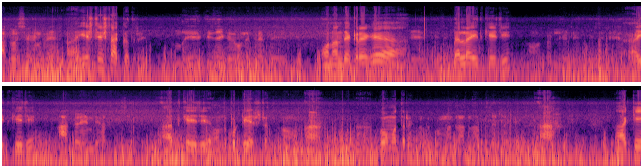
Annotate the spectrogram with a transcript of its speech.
ಆಕಳ ಸಗಣ್ರಿ. ಎಷ್ಟೆಷ್ಟು ಹಾಕಿದ್ರಿ? ಒಂದು ಐದು ಕೆ ಜಿ ಹಾಕಿದ್ರೆ ಒಂದು ಎಕರೆ ಐದು ಕೆ ಜಿ ಒಂದೊಂದು ಎಕರೆಗೆ ಬೆಲ್ಲ ಐದು ಕೆ ಜಿ ಹಾಂ ಕಡಲೆ ಹಿಟ್ಟು ಐದು ಕೆ ಜಿ ಐದು ಕೆ ಜಿ ಆಕಳ ಹಿಂಡಿ ಹತ್ತು ಕೆ ಜಿ ಹತ್ತು ಕೆ ಜಿ ಒಂದು ಪುಟ್ಟಿ ಎಷ್ಟು ಹ್ಞೂ ಹಾಂ. ಹಾಂ ಗೋಮೂತ್ರ? ಒಂದು ಗೋಮಂತ್ರ ಅದನ್ನ ಹತ್ತು ಲೀಟ್ರ್ ಹಾಕಿದ್ರಿ ಹಾಂ. ಹಾಕಿ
